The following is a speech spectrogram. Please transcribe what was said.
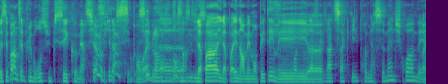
Mais c'est pas un de ses plus gros succès commerciaux au final. C'est En vrai. possible, hein, Euh, pense, hein. Il a pas, il a pas énormément pété, mais qu'il a euh, fait 25 000 premières semaines, je crois. Mais Ouais.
